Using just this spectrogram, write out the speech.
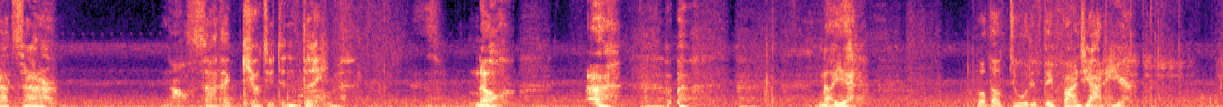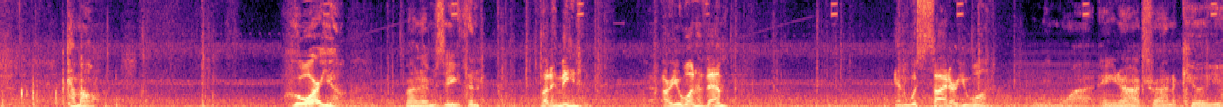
Outsider? No, son, they killed you, didn't they? No. Not yet. Well, they'll do it if they find you out here. Come on. Who are you? My name's Ethan. But I mean, are you one of them? And which side are you on? And why ain't I trying to kill you?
